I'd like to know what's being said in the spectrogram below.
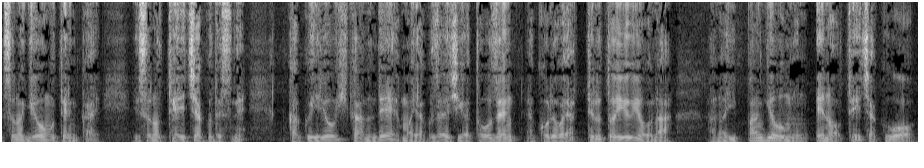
その業務展開、その定着ですね。各医療機関で、まあ、薬剤師が当然これをやってるというような、あの、一般業務への定着を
